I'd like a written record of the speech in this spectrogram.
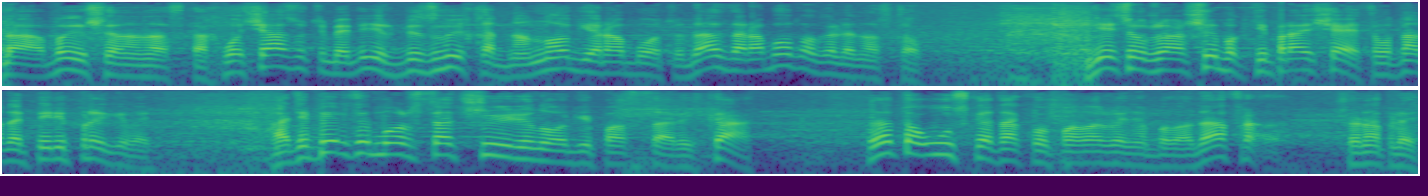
Да, выше на носках. Вот сейчас у тебя, видишь, безвыходно, ноги работают. Да, заработал голеностоп? Здесь уже ошибок не прощается, вот надо перепрыгивать. А теперь ты можешь стать шире ноги поставить. Как? Это узкое такое положение было, да, фра... ширноплеч?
